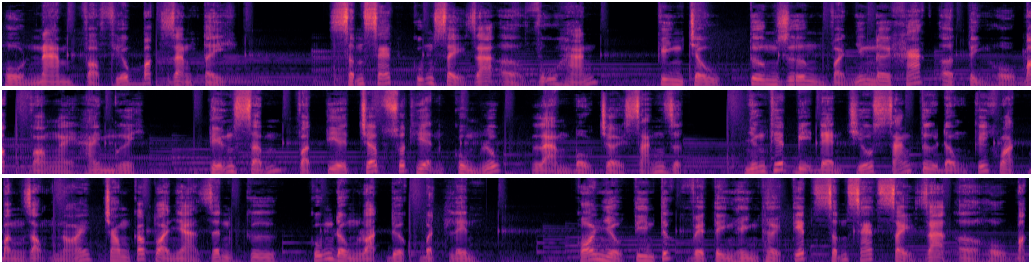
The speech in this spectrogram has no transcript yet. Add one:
Hồ Nam và phía Bắc Giang Tây. Sấm sét cũng xảy ra ở Vũ Hán, Kinh Châu, Tương Dương và những nơi khác ở tỉnh Hồ Bắc vào ngày 20. Tiếng sấm và tia chớp xuất hiện cùng lúc làm bầu trời sáng rực. Những thiết bị đèn chiếu sáng tự động kích hoạt bằng giọng nói trong các tòa nhà dân cư cũng đồng loạt được bật lên. Có nhiều tin tức về tình hình thời tiết sấm sét xảy ra ở Hồ Bắc.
